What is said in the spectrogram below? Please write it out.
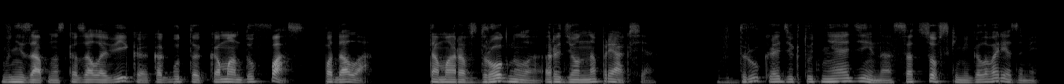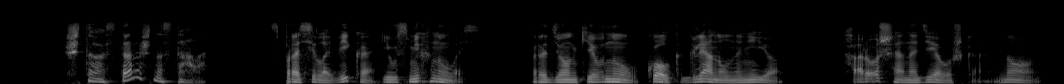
Внезапно сказала Вика, как будто команду «ФАС» подала. Тамара вздрогнула, Родион напрягся. Вдруг Эдик тут не один, а с отцовскими головорезами. «Что, страшно стало?» Спросила Вика и усмехнулась. Родион кивнул, колко глянул на нее. Хорошая она девушка, но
